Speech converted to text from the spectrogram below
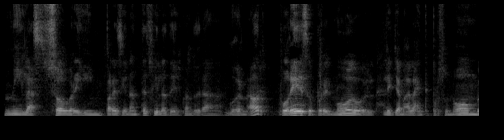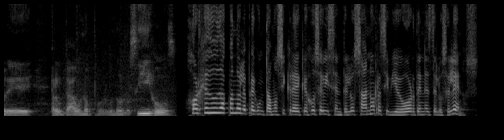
ni las sobreimpresionantes filas de él cuando era gobernador. Por eso, por el modo, él le llamaba a la gente por su nombre, preguntaba uno por uno los hijos. Jorge duda cuando le preguntamos si cree que José Vicente Lozano recibió órdenes de los helenos,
